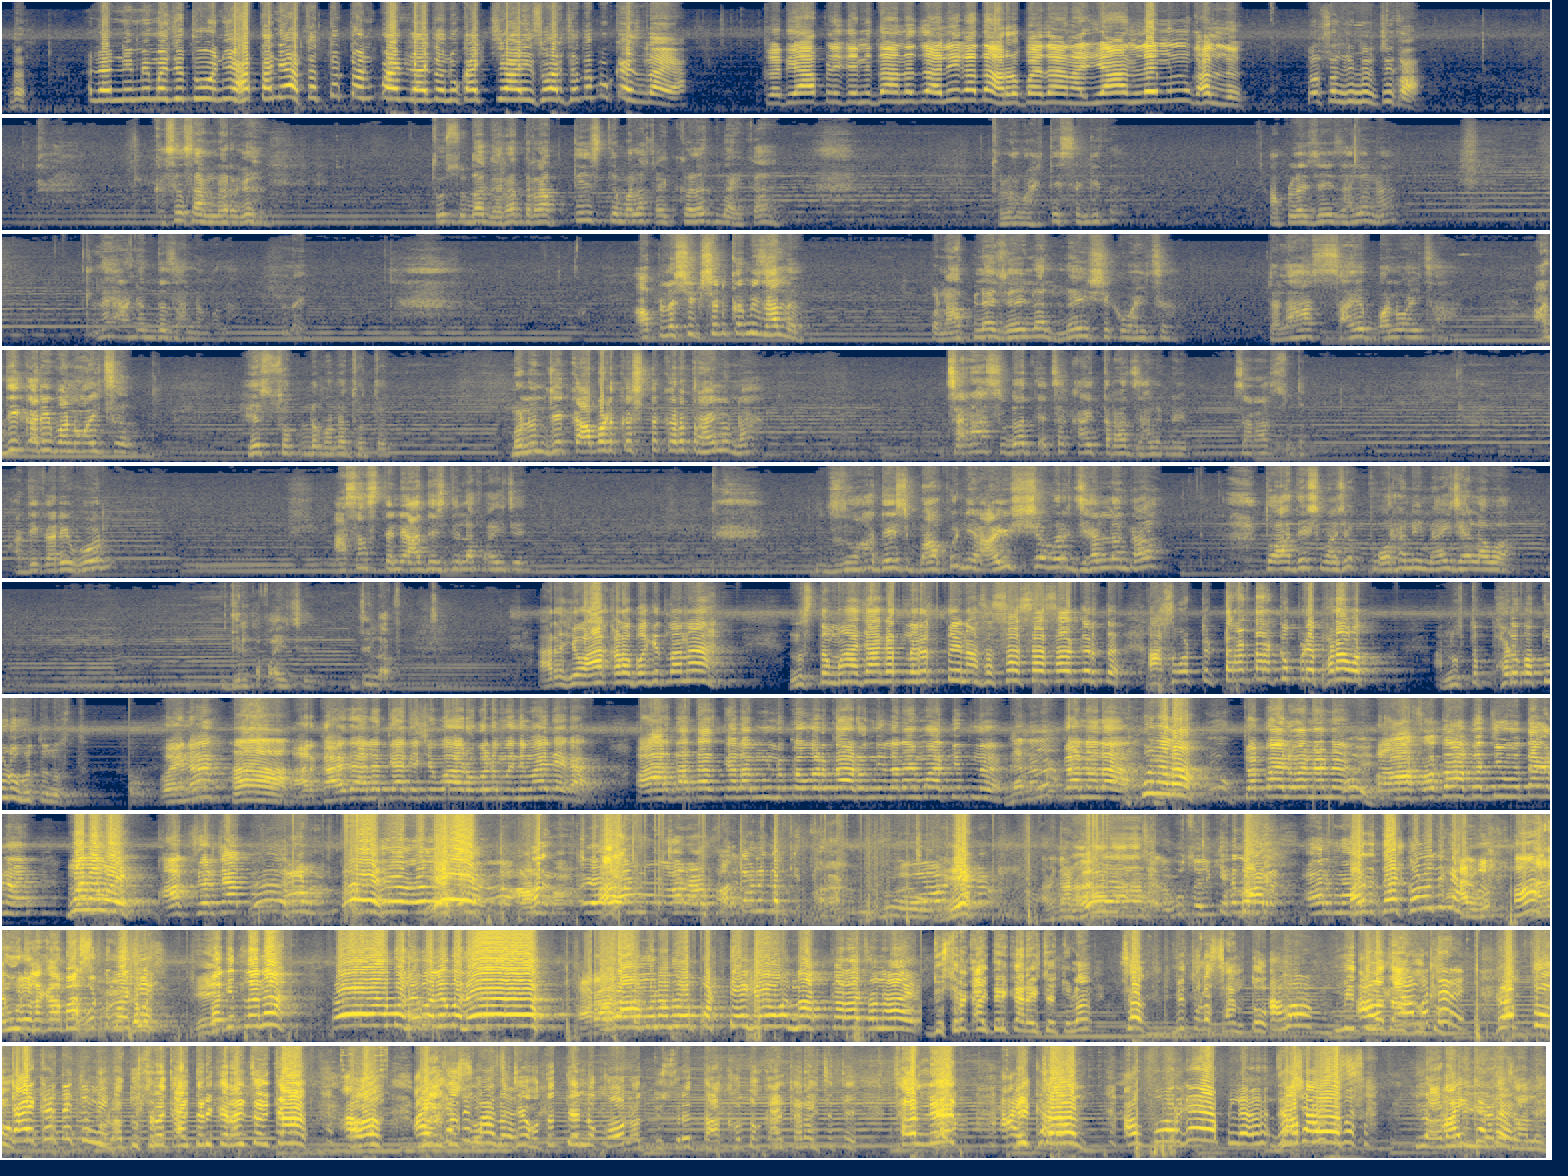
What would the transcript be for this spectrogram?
अरे निम्मी म्हणजे दोन्ही हाताने असं तुटून पडलाय जणू काय चाळीस वर्षाचा मुकेच लाया कधी आपली ज्यांनी दान झाली का दहा रुपये दान? या आणलंय म्हणून खाल्लं. तर संजी मिरची का कसं सांगणार ग? तू सुद्धा घरात राबतेस ते मला काही कळत नाही का? तुला माहिती आहे संगीता? आपलं जे झालं ना लय आनंद झाला मला. लय. आपलं शिक्षण कमी झालं पण आपल्या जयला लय शिकवायचं. त्याला साहेब बनवायचा अधिकारी बनवायचं हे स्वप्न म्हणत होतं. म्हणून जे काबड कष्ट करत राहिलो ना जरा सुद्धा त्याचा काय त्रास झाला नाही. जरा सुद्धा. अधिकारी होऊन असाच त्याने आदेश दिला पाहिजे. जो आदेश बापाने आयुष्यभर झेलला ना तो आदेश माझ्या पोराने नाही झेलावा. दिला पाहिजे दिला पाहिजे. अरे ह्यो आकडा बघितला ना नुसतं माझ्या अंगातलं रक्त आहे ना असं सा सा सा करतं. असं वाटतं टार कपडे फडावत. आणि नुसतं फडका तुडू होतं नुसतं. होय ना हा अरे काय झालं त्या दिवशी वारोगडमध्ये माहितीये का अर्धा तास त्याला मुंडकवर काढून दिलं नाही मातीतनं गणाला? कुणाला त्या पैलवानानं असा दाबत जीव होता का नाही मला वय अरे दाट काढून दे की. अरे उठला का बस बघितलं ना ए, भले भले भले रामनानं पट्टे घेऊ नाच करायचा नाही दुसरं काहीतरी करायचंय तुला चल मी तुला सांगतो अहो, मी अहो, तुला थांबा दाखवतो. गप तू. काय करताय तुम्ही? तुला दुसरं काहीतरी करायचंय का अहो, हा? ऐका माझं तर स्वप्न माझं. जे होतं ते नको तुला दुसरं दाखवतो काय करायचं ते चल नीट नीट ऐका चल अहो पोरग आहे आपलं जरा जा शांत बस. बसा. लाडाने ऐका येडं तर झालंय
